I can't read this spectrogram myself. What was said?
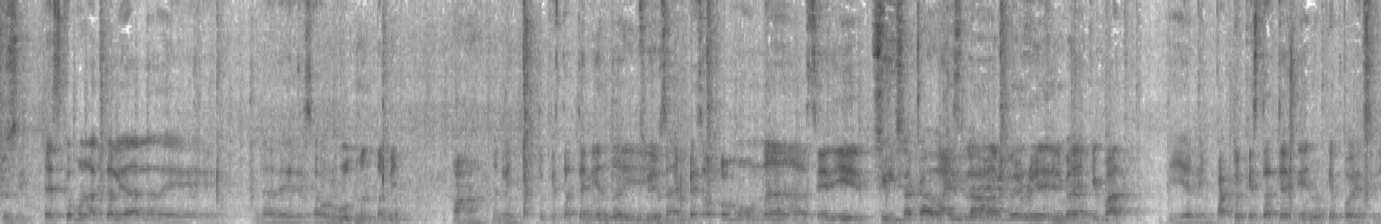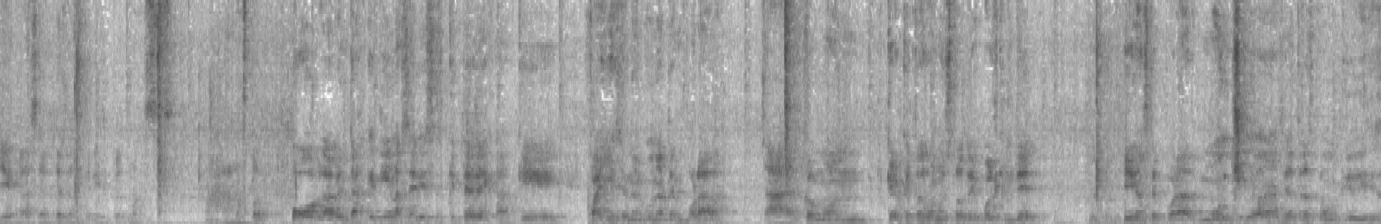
Pues sí. Es como en la actualidad la de la de Saul Goodman también, Ajá. el impacto que está teniendo y Sí. o sea, empezó como una serie Sí, sacado aislada de, pues, Breaking Bad. Y el impacto que está teniendo que puede llegar a ser de las series pues más, Ajá. O la ventaja que tienen las series es que te deja que falles en alguna temporada. Ah, Como en, creo que todos hemos visto de Walking Dead. Hay unas temporadas muy chingonas y otras como que dices,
